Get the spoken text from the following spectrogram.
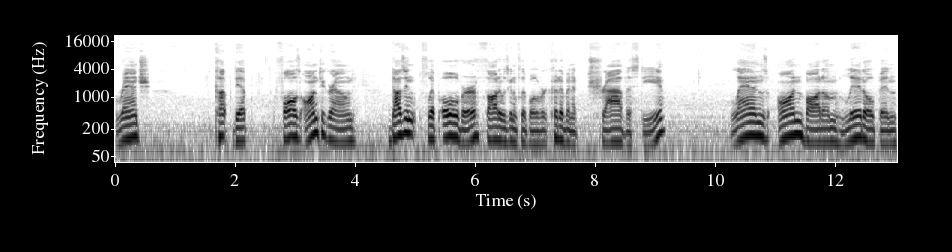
Ranch cup dip falls onto ground doesn't flip over thought it was going to flip over could have been a travesty lands on bottom lid open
